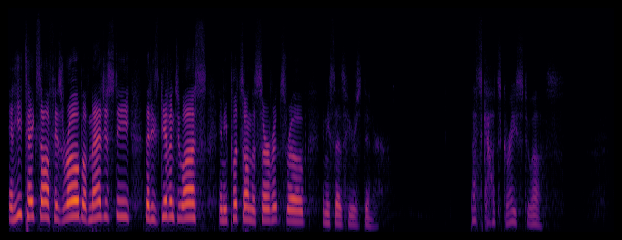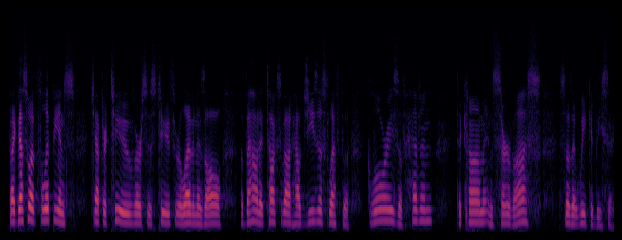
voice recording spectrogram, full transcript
and he takes off his robe of majesty that he's given to us, and he puts on the servant's robe, and he says, Here's dinner. That's God's grace to us. In fact, that's what Philippians chapter 2, verses 2 through 11 is all about. It talks about how Jesus left the glories of heaven to come and serve us so that we could be saved.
